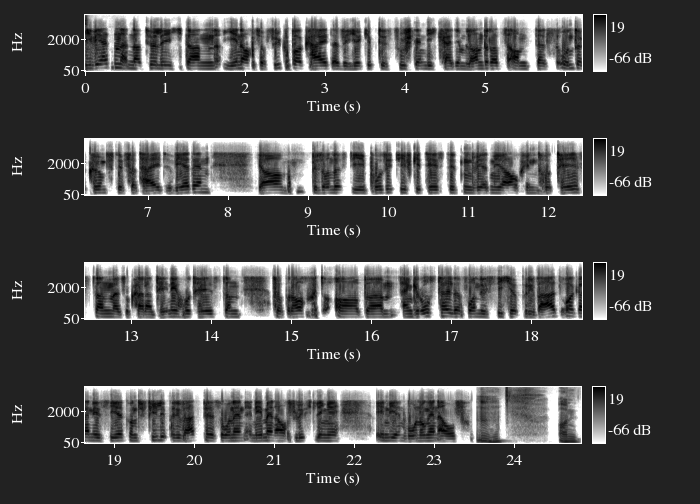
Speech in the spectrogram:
die werden natürlich dann je nach Verfügbarkeit, also hier gibt es Zuständigkeit im Landratsamt, dass Unterkünfte verteilt werden. Ja, besonders die positiv getesteten werden ja auch in Hotels dann, also Quarantänehotels dann verbracht. Aber ein Großteil davon ist sicher privat organisiert und viele Privatpersonen nehmen auch Flüchtlinge in ihren Wohnungen auf. Mhm. Und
